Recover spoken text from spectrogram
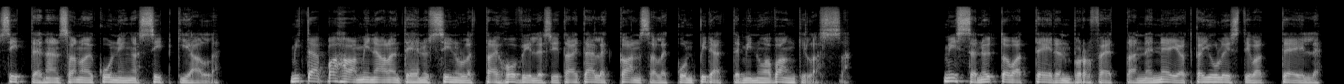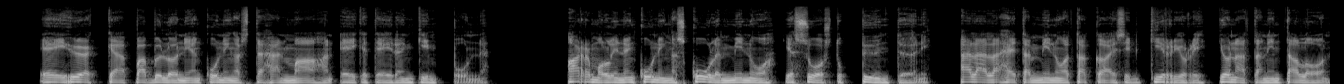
Sitten hän sanoi kuningas Sitkialle, mitä pahaa minä olen tehnyt sinulle tai hovillesi tai tälle kansalle, kun pidätte minua vankilassa? Missä nyt ovat teidän profeettanne, ne, jotka julistivat teille, ei hyökkää Babylonian kuningas tähän maahan eikä teidän kimppuunne. Armollinen kuningas, kuule minua ja suostu pyyntööni. Älä lähetä minua takaisin kirjuri Jonatanin taloon.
